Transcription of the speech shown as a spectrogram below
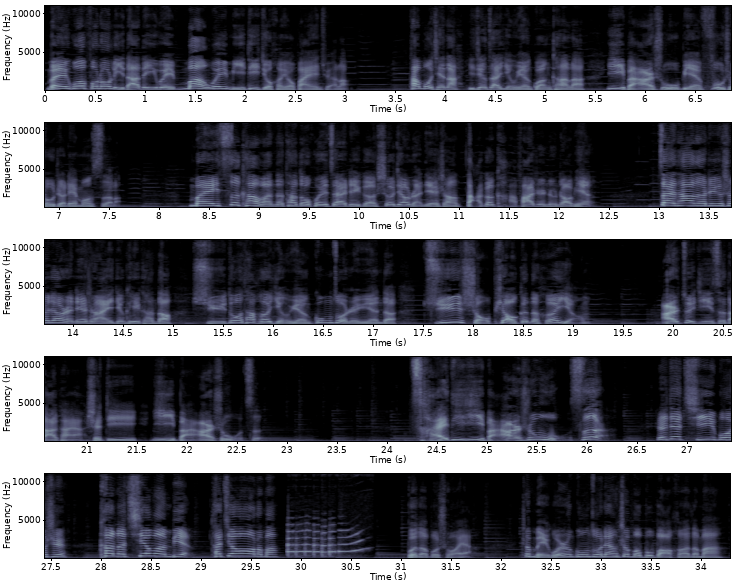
美国佛罗里达的一位漫威迷弟就很有发言权了。他目前呢，已经在影院观看了一百二十五遍《复仇者联盟四》了。每次看完呢，他都会在这个社交软件上打个卡发认证照片。在他的这个社交软件上啊，已经可以看到许多他和影院工作人员的举手票根的合影。而最近一次打卡呀，是第一百二十五次。才第一百二十五次，人家奇异博士看了千万遍，他骄傲了吗？不得不说呀。这美国人工作量这么不饱和的吗？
